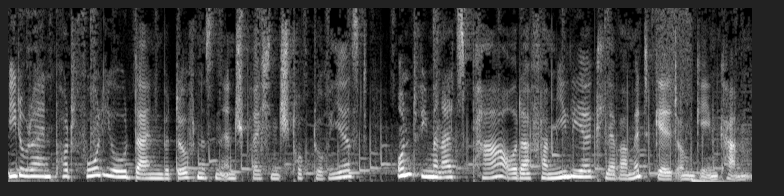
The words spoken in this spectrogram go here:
wie du dein Portfolio deinen Bedürfnissen entsprechend strukturierst und wie man als Paar oder Familie clever mit Geld umgehen kann.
